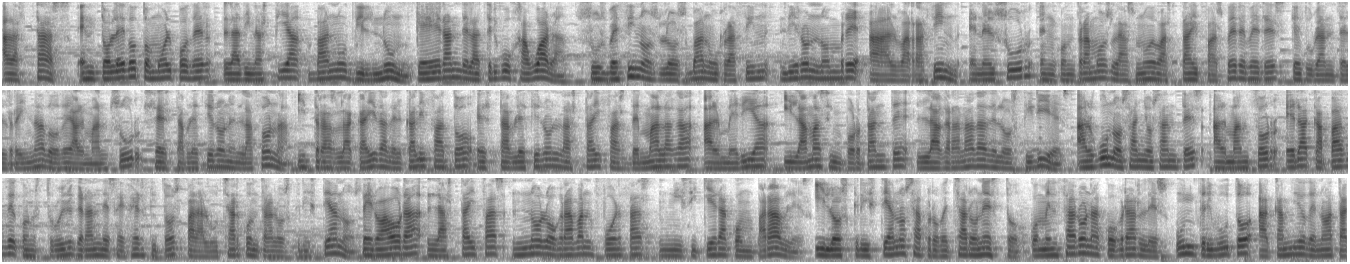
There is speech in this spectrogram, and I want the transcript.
al-Aftas. En Toledo tomó el poder la dinastía Banu Dilnun, que eran de la tribu Jawara. Sus vecinos los Banu Racin dieron nombre a Albarracín. En el sur, en encontramos las nuevas taifas bereberes que durante el reinado de Al-Mansur se establecieron en la zona y tras la caída del califato establecieron las taifas de Málaga, Almería y la más importante, la Granada de los Ciríes. Algunos años antes, Almanzor era capaz de construir grandes ejércitos para luchar contra los cristianos, pero ahora las taifas no lograban fuerzas ni siquiera comparables, y los cristianos aprovecharon esto, comenzaron a cobrarles un tributo a cambio de no atacar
